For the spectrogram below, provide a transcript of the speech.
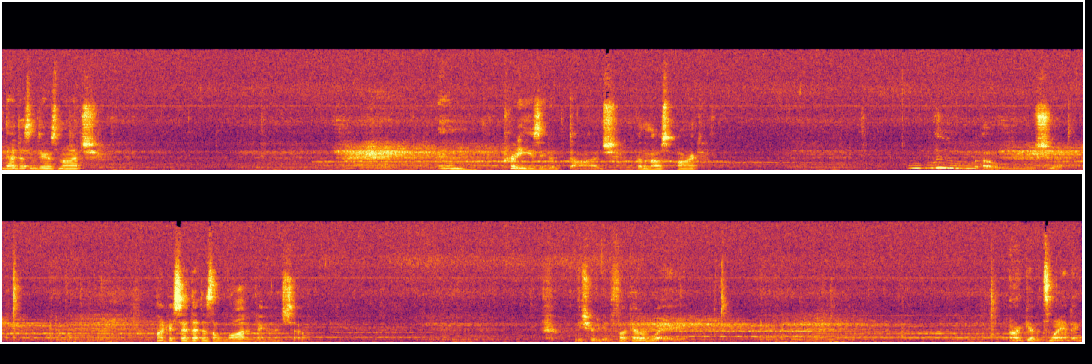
That doesn't do as much. And pretty easy to dodge for the most part. Woo! Oh, shit. Like I said, that does a lot of damage, so... Be sure to get the fuck out of the way. Alright, good, it's landing.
